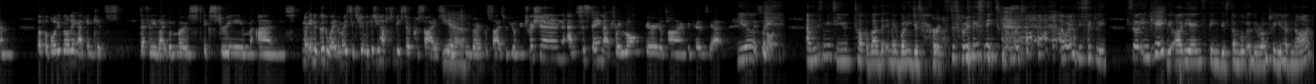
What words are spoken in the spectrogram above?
And, but for bodybuilding, I think it's definitely like the most extreme and, you know, in a good way, the most extreme because you have to be so precise. You, you have to be very precise with your nutrition and sustain that for a long period of time because, yeah, You know, it's a lot. I'm listening to you talk about that, and my body just hurts just from listening to much how much discipline. So, in case the audience thinks they stumbled on the wrong show, you have not.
